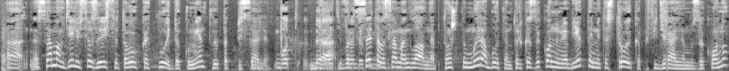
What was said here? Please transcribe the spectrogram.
А, на самом деле все зависит от того, какой документ вы подписали. Вот, да, вот с этого самое главное, потому что мы работаем только с законными объектами, это стройка по федеральному закону,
